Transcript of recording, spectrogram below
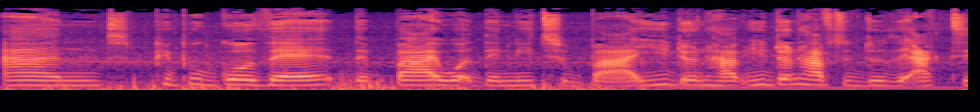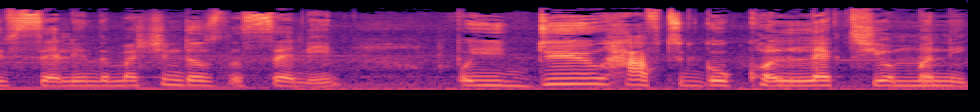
and people go there, they buy what they need to buy. You don't have you don't have to do the active selling, the machine does the selling, but you do have to go collect your money.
